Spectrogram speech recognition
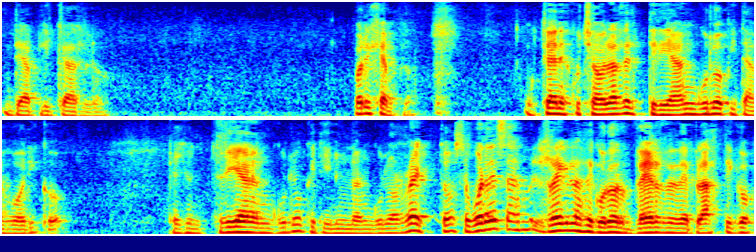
de aplicarlo. Por ejemplo, ustedes han escuchado hablar del triángulo pitagórico, que hay un triángulo que tiene un ángulo recto. ¿Se acuerdan esas reglas de color verde de plástico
